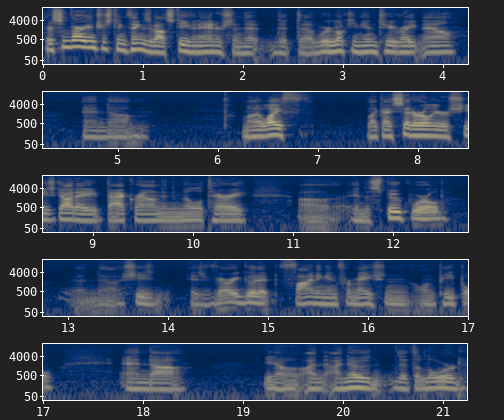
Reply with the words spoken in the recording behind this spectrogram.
there's some very interesting things about Steven Anderson that, that uh, we're looking into right now. And um, my wife, like I said earlier, she's got a background in the military, uh, in the spook world. And uh, she is very good at finding information on people. And, uh, you know, I, I know that the Lord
